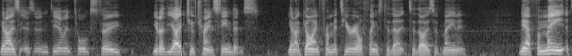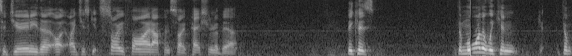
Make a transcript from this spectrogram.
you know, as, as endearment talks to, you know, the age of transcendence, you know, going from material things to, the, to those of meaning. Now, for me, it's a journey that I, I just get so fired up and so passionate about. Because the more that we can, the,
